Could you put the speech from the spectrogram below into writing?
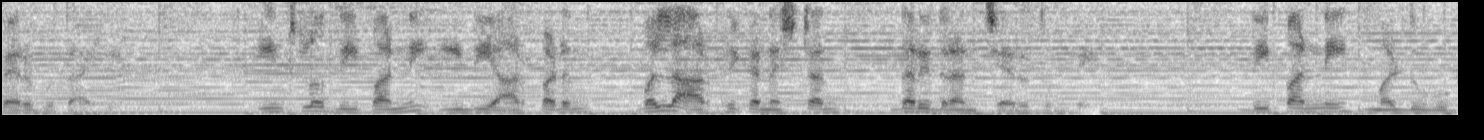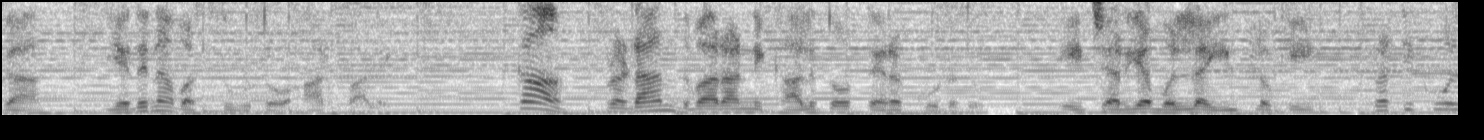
పెరుగుతాయి. ఇంట్లో దీపాన్ని ఇది ఆర్పడం వల్ల ఆర్థిక నష్టం దరిద్రం చేరుతుంది. దీపాన్ని మడువుగా ఏదైనా వస్తువుతో ఆర్పాలి. కా ప్రడాన్ ద్వారాన్ని కాలుతో తెరకూడదు. ఈ చర్య వల్ల ఇంట్లోకి ప్రతికూల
